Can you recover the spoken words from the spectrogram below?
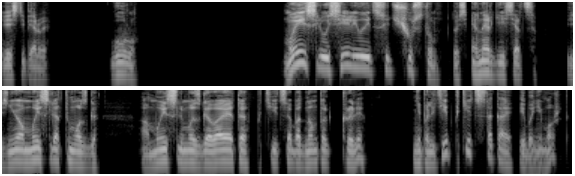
201. Гуру. Мысль усиливается чувством, то есть энергией сердца. из нее мысль от мозга, а мысль мозговая — это птица об одном только крыле. Не полетит птица такая, ибо не может.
